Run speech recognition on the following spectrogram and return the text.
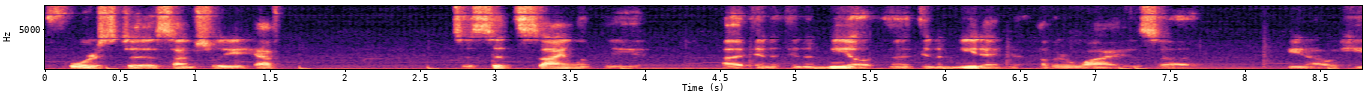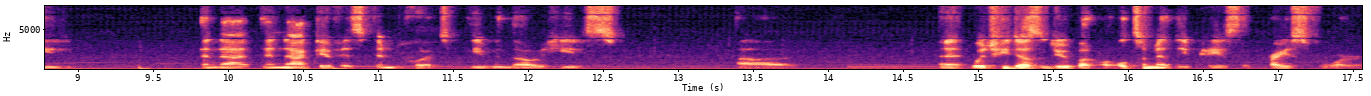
forced to essentially have to sit silently uh, in, in a meal uh, in a meeting. Otherwise, uh, you know, he and not and not give his input, even though he's uh, uh, which he doesn't do, but ultimately pays the price for.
